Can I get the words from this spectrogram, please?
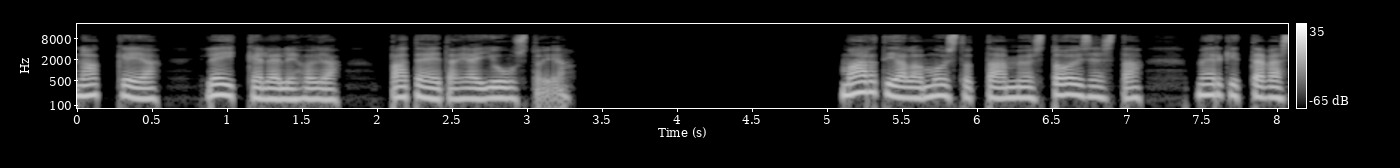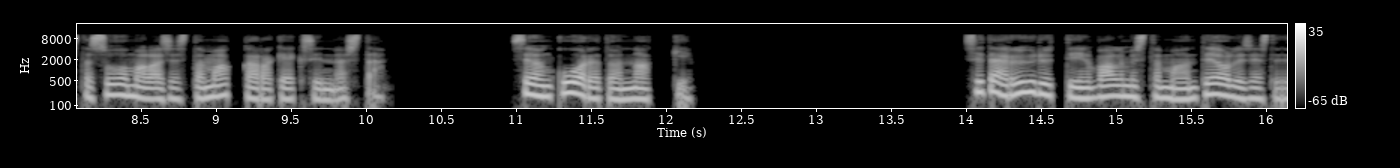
nakkeja, leikkelelihoja, pateita ja juustoja. Martiala muistuttaa myös toisesta, merkittävästä suomalaisesta makkarakeksinnöstä. Se on kuoreton nakki. Sitä ryhdyttiin valmistamaan teollisesti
